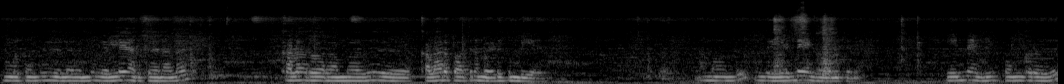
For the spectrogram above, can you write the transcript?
உங்களுக்கு வந்து இதில் வந்து வெள்ளையாக இருக்கிறதுனால கலர் வரும்போது கலரை பார்த்து நம்ம எடுக்க முடியாது. நம்ம வந்து இந்த எண்ணெயை கவனிக்கணும். எண்ணெய் எப்படி பொங்குறது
